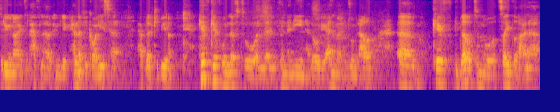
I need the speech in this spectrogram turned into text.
تريو نايت الحفلة اللي إحنا في كواليسها الحفلة الكبيرة. كيف كيف ولفتوا الفنانين هذول المع نجوم العرب؟ آه، كيف قدرت إنه تسيطر على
